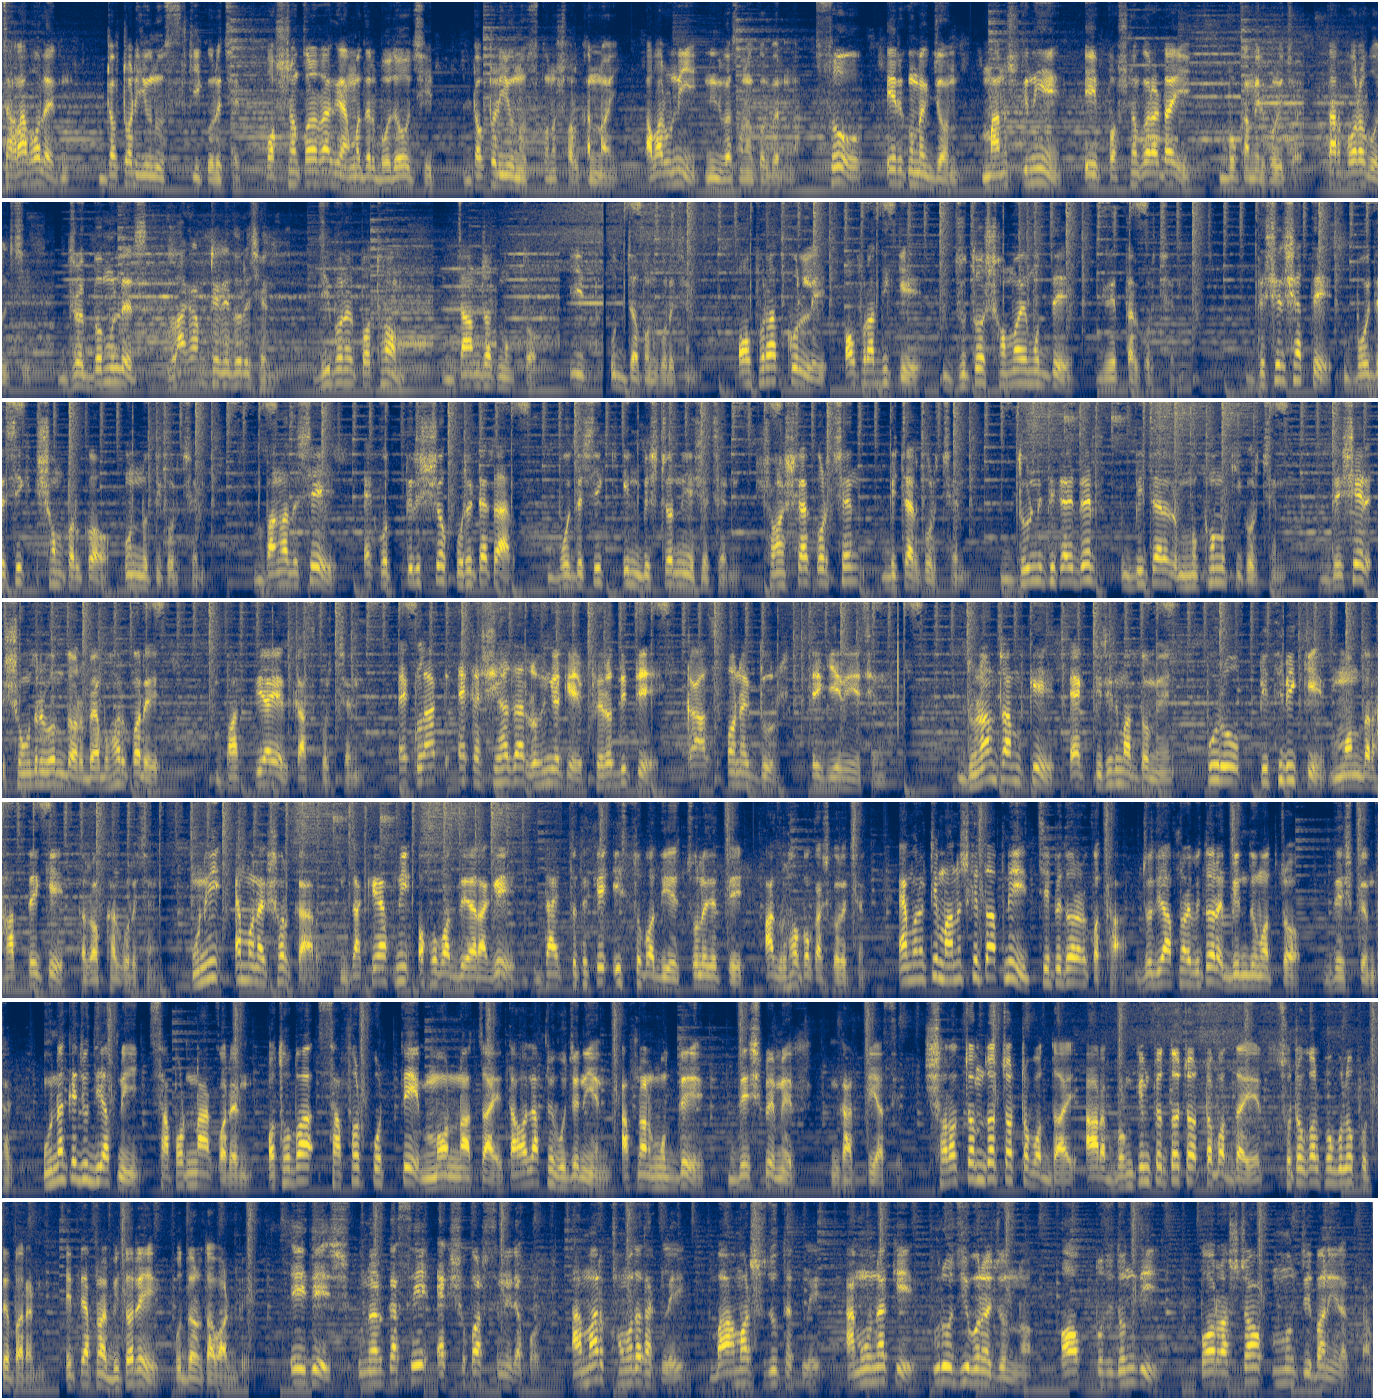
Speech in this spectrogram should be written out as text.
যারা বলেন, ডক্টর ইউনুস কি করেছে? প্রশ্ন করার আগে আমাদের বোঝা উচিত, ডক্টর ইউনুস কোনো সরকার নয়, আবার উনি নির্বাচনও করবেন না। সো এরকম একজন মানুষকে নিয়ে এই প্রশ্ন করাটাই বোকামির পরিচয়। তারপরও বলছি, দ্রব্যমূল্যের লাগাম টেনে ধরেছেন, জীবনের প্রথম যানজট মুক্ত ঈদ উদযাপন করেছেন। অপরাধ করলে অপরাধীকে দ্রুত সময়ের মধ্যে গ্রেপ্তার করছেন। দেশের সাথে বৈদেশিক সম্পর্ক উন্নতি করছেন। বাংলাদেশে একত্রিশশো কোটি টাকার বৈদেশিক ইনভেস্টর নিয়ে এসেছেন, সংস্কার করছেন, বিচার করছেন। দুর্নীতিকারীদের বিচারের মুখোমুখি করছেন। দেশের সমুদ্রবন্দর ব্যবহার করে বাড়তি আয়ের কাজ করছেন। এক লাখ একাশি হাজার রোহিঙ্গাকে ফেরত দিতে কাজ অনেক দূর এগিয়ে নিয়েছেন। ডোনাল্ড ট্রাম্পকে এক চিঠির মাধ্যমে পুরো পৃথিবীকে মন্দার হাত থেকে রক্ষা করেছেন। উনি এমন এক সরকার যাকে আপনি অপবাদ দেওয়ার আগে দায়িত্ব থেকে ইস্তফা দিয়ে চলে যেতে আগ্রহ প্রকাশ করেছেন। এমন একটি মানুষকে তো আপনি চেপে ধরার কথা, যদি আপনার ভিতরে বিন্দুমাত্র দেশপ্রেম থাকে। উনাকে যদি আপনি সাপোর্ট না করেন অথবা সাপোর্ট করতে মন না চায়, তাহলে আপনি বুঝে নিন আপনার মধ্যে দেশপ্রেমের ঘাটতি আছে। শরৎচন্দ্র চট্টোপাধ্যায় আর বঙ্কিমচন্দ্র চট্টোপাধ্যায়ের ছোট গল্পগুলো পড়তে পারেন, এতে আপনার ভিতরে উদারতা বাড়বে। এই দেশ ওনার কাছে একশো পার্সেন্ট নিরাপদ। আমার ক্ষমতা থাকলে বা আমার সুযোগ থাকলে আমি ওনাকে পুরো জীবনের জন্য অপ্রতিদ্বন্দ্বী পররাষ্ট্রমন্ত্রী বানিয়ে রাখতাম।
